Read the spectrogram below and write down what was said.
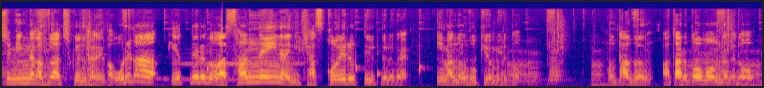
ちみんながふわっちくんじゃねえか。俺が言ってるのは3年以内にキャス超えるって言ってるね。今の動きを見ると。多分当たると思うんだけど、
